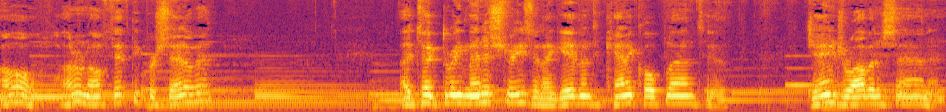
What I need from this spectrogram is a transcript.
oh i don't know 50% of it. I took three ministries and i gave them to kenny copeland to james robinson and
